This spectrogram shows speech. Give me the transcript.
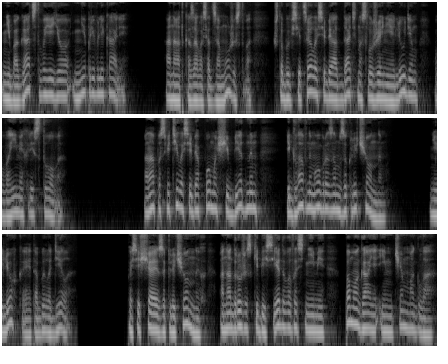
ни богатство ее не привлекали – она отказалась от замужества, чтобы всецело себя отдать на служение людям во имя Христова. Она посвятила себя помощи бедным и главным образом заключенным. Нелегкое это было дело. Посещая заключенных, она дружески беседовала с ними, помогая им, чем могла.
